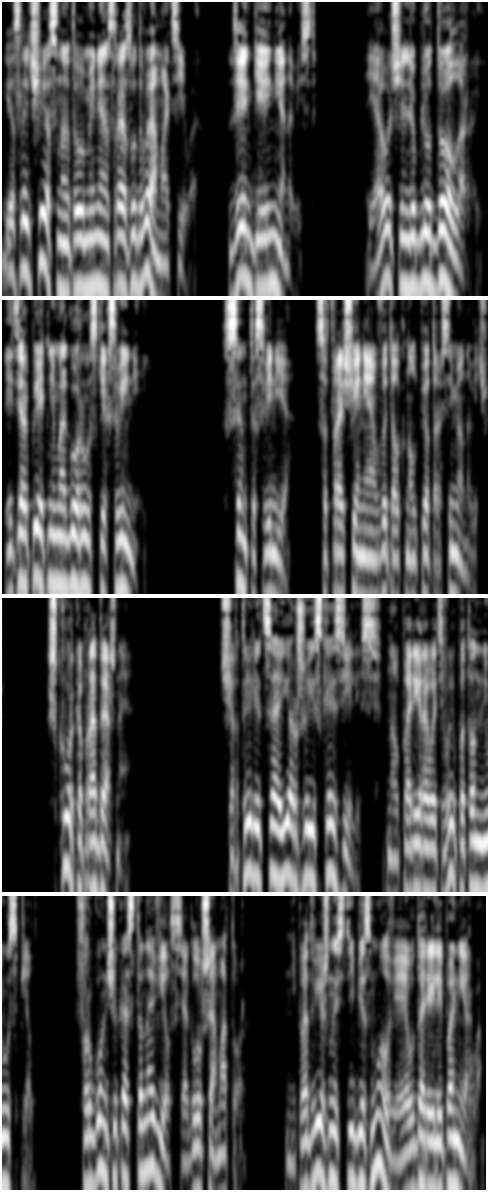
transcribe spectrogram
Если честно, то у меня сразу два мотива. Деньги и ненависть. Я очень люблю доллары и терпеть не могу русских свиней. Сэм ты свинья, с отвращением вытолкнул Петр Семенович. Шкурка продажная. Черты лица Ержи исказились, но парировать выпад он не успел. Фургончик остановился, глуша мотор. Неподвижность и безмолвие ударили по нервам.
